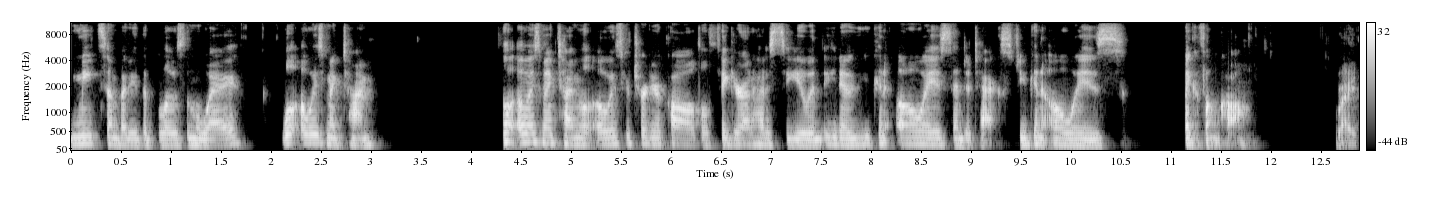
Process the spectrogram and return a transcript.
meets somebody that blows them away will always make time. They'll always make time. They'll always return your call. They'll figure out how to see you. And, you know, you can always send a text. You can always make a phone call. Right.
